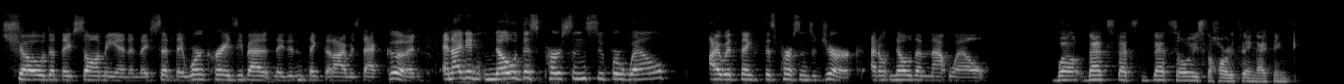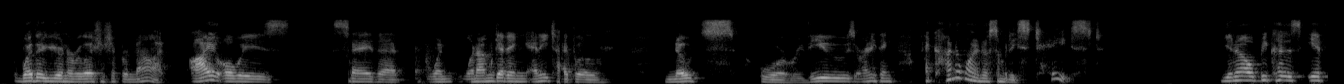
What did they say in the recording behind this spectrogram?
show that they saw me in and they said they weren't crazy about it and they didn't think that I was that good, and I didn't know this person super well, I would think this person's a jerk. I don't know them that well. Well, that's that's that's always the hard thing. I think whether you're in a relationship or not, I always say that when when I'm getting any type of notes or reviews or anything, I kind of want to know somebody's taste. You know, because if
